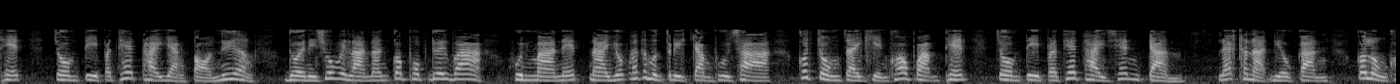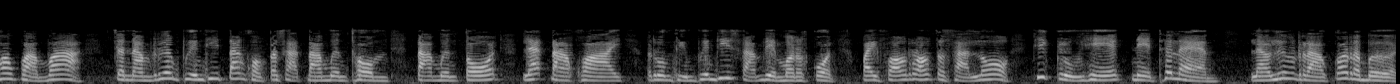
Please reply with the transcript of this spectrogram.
เท็จ โจมตีประเทศไทยอย่างต่อเนื่อง โดยในช่วงเวลานั้นก็พบด้วยว่าฮุนมาเนตนายกรัฐมนตรีกัมพูชา ก็จงใจเขียนข้อความเท็จ โจมตีประเทศไทยเช่นกัน และขณะเดียวกันก็ลงข้อความว่าจะนำเรื่องพื้นที่ตั้งของปราสาทตาเมืองทม ตาเมืองโต๊ด และตาควาย รวมถึงพื้นที่สามเหลี่ยมมรกตไปฟ้องร้องต่อศาลโลกที่กรุงเฮก เนเธอร์แลนด์ แล้วเรื่องราวก็ระเบิด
